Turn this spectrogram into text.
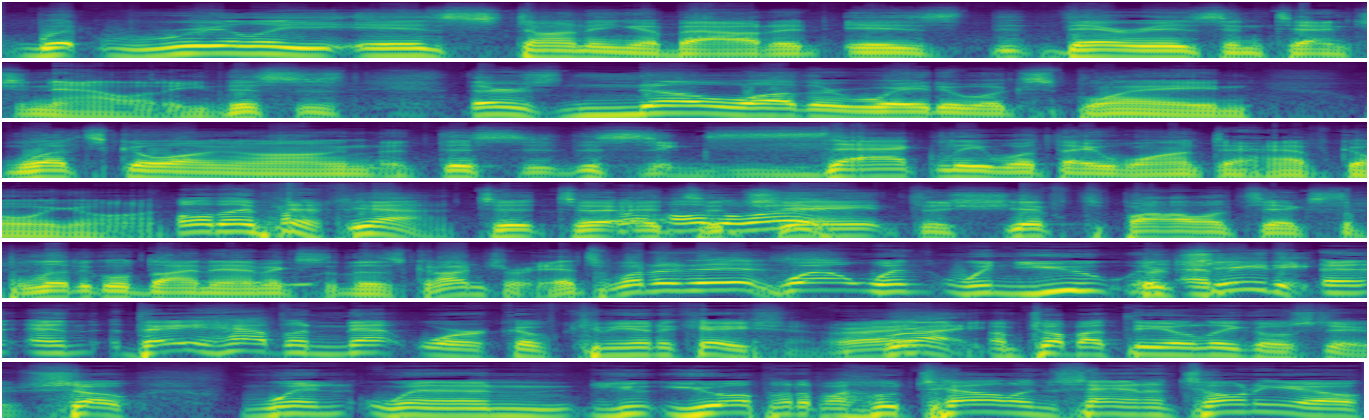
what really is stunning about it is there is intentionality. This is there's no other way to explain what's going on. That this is this is exactly what they want to have going on. oh, they did. yeah, to to All to, way. change, to shift politics, the political dynamics of this country. That's what it is. Well, when when you They're and, cheating. and, and they have a network of communication, right? Right. I'm talking about the illegals do. So when when you you open up a hotel in San Antonio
